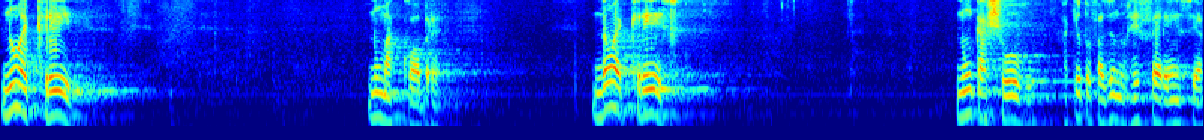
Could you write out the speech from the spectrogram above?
Não é crer numa cobra, não é crer num cachorro. Aqui eu estou fazendo referência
